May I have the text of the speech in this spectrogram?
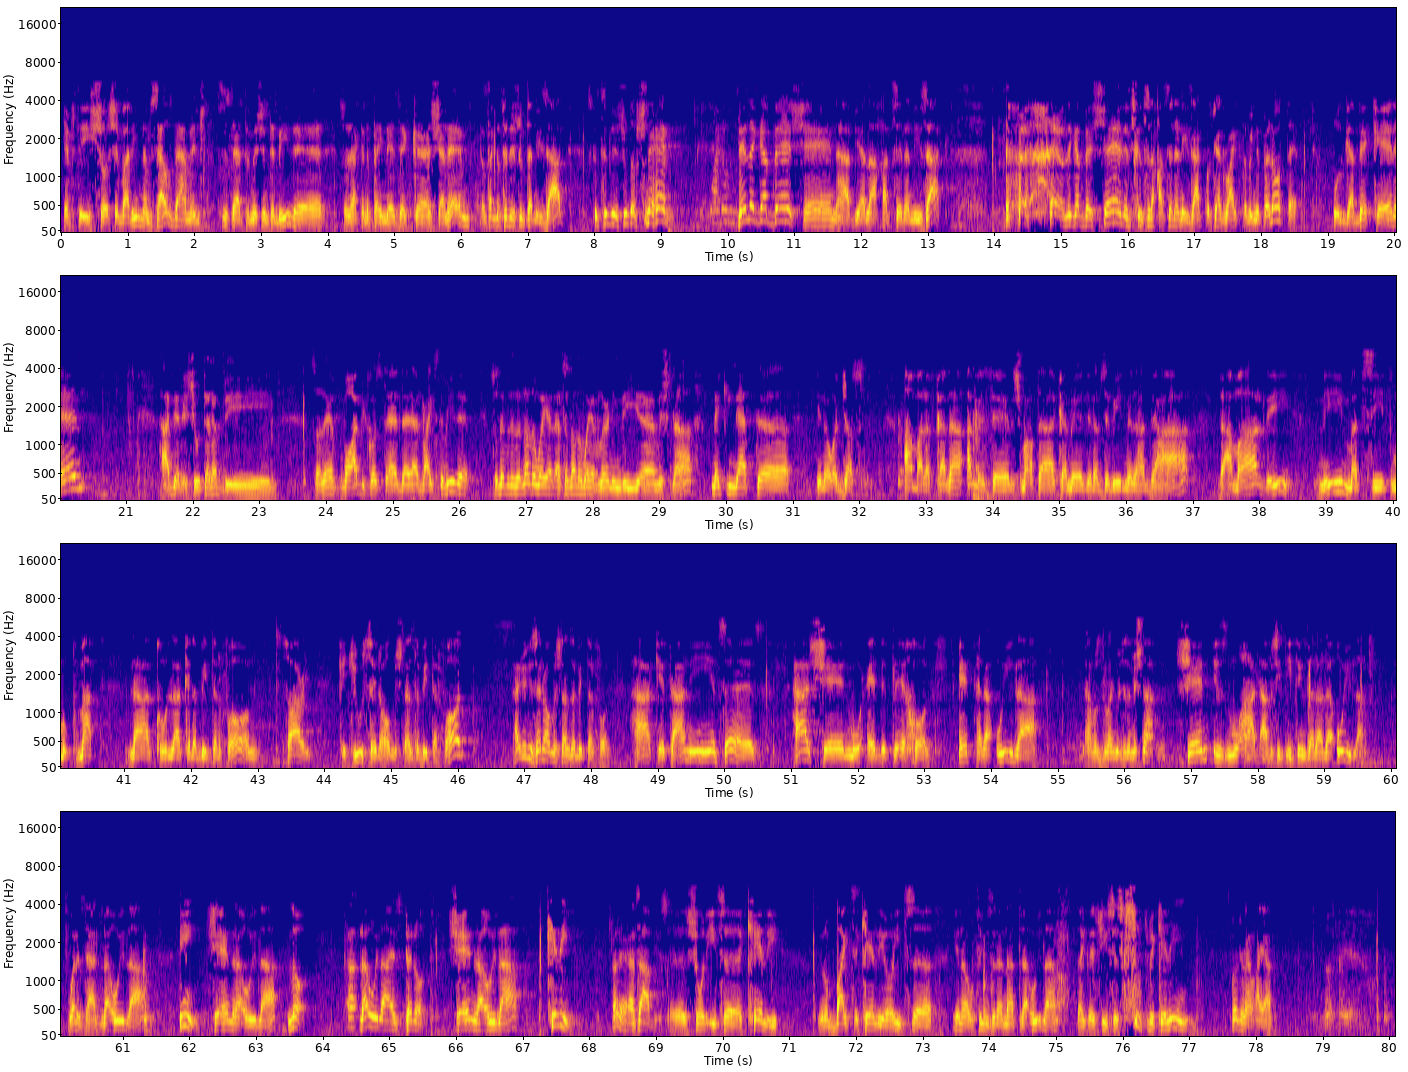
if the shivarim themselves damaged, since they had permission to be there, so they're not going to pay nezek uh, shalem. That's not considered shoot nizak. It's considered shoot of shnehem. ולגבי שן, הביא לה חצר הניזק. לגבי שן, it's considered חסן הניזק, כמו שאין right to bring the פירות ולגבי קרן, הווה רשות הרבים. So therefore, why? Because that, that, that rights to be there. So there's another way. That's another way of learning the uh, Mishnah, making that uh, you know adjustment. Amar Avkana, Amrizer, Shmata, Kamed, Rav Zevid, Min Hadda'a, Ve'amar Li, Mi Matzit Mukmat, La Kula Kerabi Tarfon. Sorry. Could you say the whole Mishnah is the Bitarfon? How could you say the whole Mishnah is the Bitarfon? Haketani, it says, Hashen mu'edet le'echol et ra'uila. That was the language of the Mishnah. Shen is mu'ad, obviously to eat things that are ra'ui. What is that? Ra'uila, in. She'en ra'ui la lo. Uh, ra'ui is perot. She'en ra'ui la kirim. Okay, that's obvious. Uh, sure eats uh, keli you know, bites a keli or eats, uh, you know, things that are not ra'ui la. Like the, she says, ksut v'kelim. What is that hayab?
